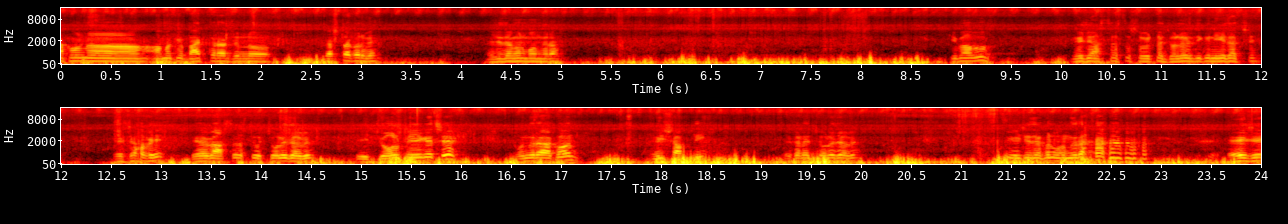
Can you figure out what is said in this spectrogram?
এখন আমাকে বাইক করার জন্য চেষ্টা করবে। এই যে দেখুন বন্ধুরা। কি বাবু? এই যে আস্তে আস্তে শরীরটা জলের দিকে নিয়ে যাচ্ছে। এ যাবে, এভাবে আস্তে আস্তে চলে যাবে। এই জল পেয়ে গেছে। বন্ধুরা, এখন এই সাপটি এখানে চলে যাবে। এই যে দেখুন বন্ধুরা। এই যে।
